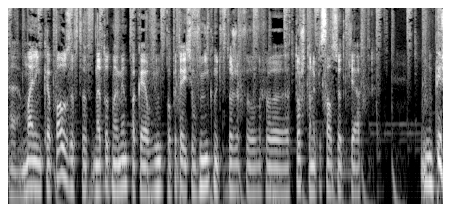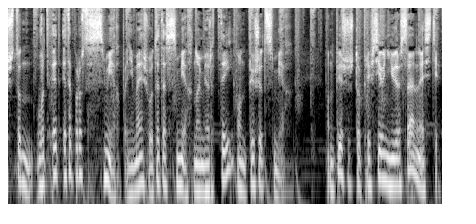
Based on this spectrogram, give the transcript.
А, маленькая пауза на тот момент, пока я попытаюсь вникнуть в то, же, в то что написал все-таки автор. Ну, пишет он, вот это, это просто смех, понимаешь? Вот это смех номер три, он пишет смех. Он пишет, что при всей универсальности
